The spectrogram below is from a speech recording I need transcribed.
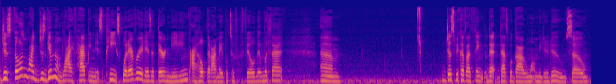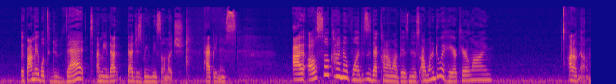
just feeling like just giving them life, happiness, peace, whatever it is that they're needing. I hope that I'm able to fulfill them with that. Um, just because I think that that's what God would want me to do. So if I'm able to do that, I mean that that just brings me so much happiness. I also kind of want this is back kind of my business. I want to do a hair care line. I don't know.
